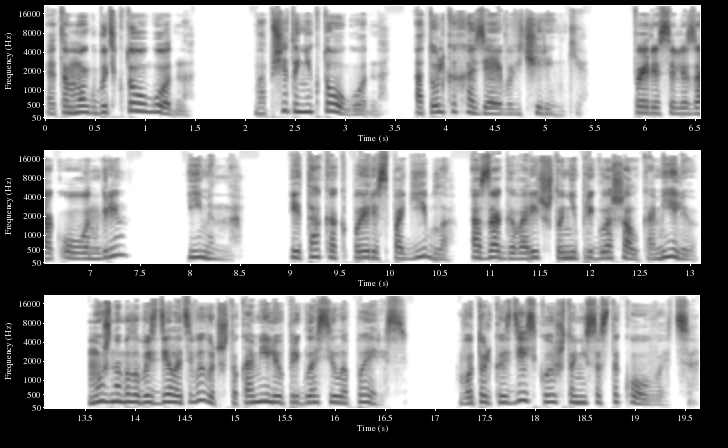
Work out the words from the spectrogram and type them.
Это мог быть кто угодно, Вообще-то не кто угодно, а только хозяева вечеринки. Пэрис или Зак Оуэн Грин? Именно. И так как Пэрис погибла, а Зак говорит, что не приглашал Камелию, можно было бы сделать вывод, что Камелию пригласила Пэрис. Вот только здесь кое-что не состыковывается.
